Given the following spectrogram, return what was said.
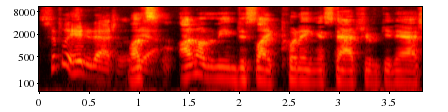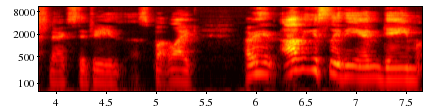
simply Hindu nationalism. Let's. yeah. I don't mean just like putting a statue of Ganesh next to Jesus, but like, I mean, obviously the end game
